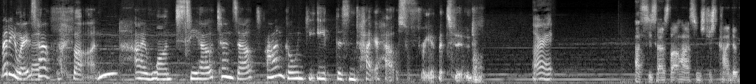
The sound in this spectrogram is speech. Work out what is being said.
But anyways, have fun. I want to see how it turns out. I'm going to eat this entire house free of its food. All right. As he says that, Hyacinth's just kind of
